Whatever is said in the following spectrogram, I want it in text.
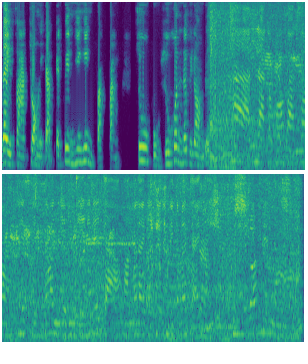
ได้ฝากช่องให้กับแอดเวนยิ่งๆปังๆ สู้ปู่สู้คนได้พี่น้องเด้อค่ะอีหลากระพาะฟังซ่องให้เสียงด้านเอดีเจในได้จ่าฟังอะไรก็แค่นั้นเป็นกำลังใจนี้คุณแม่ก็ได้จ่า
